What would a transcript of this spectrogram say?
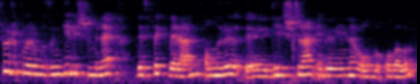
çocuklarımızın gelişimine destek veren, onları e, geliştiren ebeveynler ol, olalım.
